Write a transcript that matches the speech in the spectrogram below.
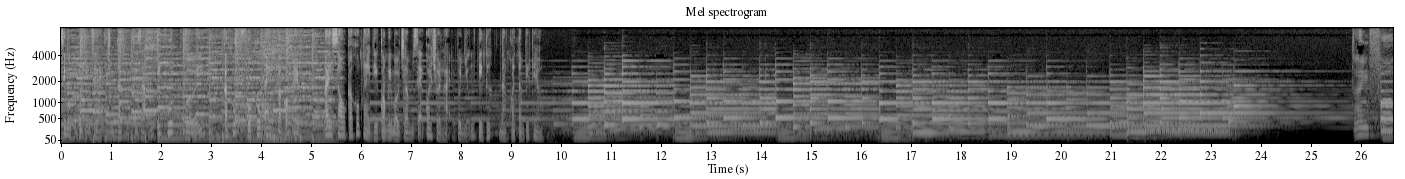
Xin mời quý vị thính giả chúng ta cùng thư giãn ít phút với ca khúc Phố không em và cỏ mềm. Ngay sau ca khúc này thì Quang Minh Bảo Trâm sẽ quay trở lại với những tin tức đáng quan tâm tiếp theo. Phố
